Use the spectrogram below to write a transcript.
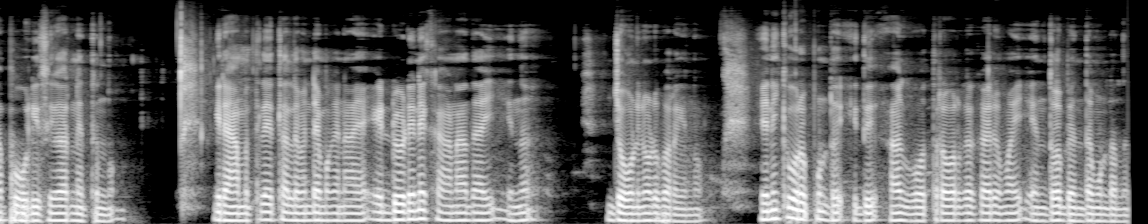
ആ പോലീസുകാരൻ എത്തുന്നു. ഗ്രാമത്തിലെ തലവന്റെ മകനായ എഡ്വേർഡിനെ കാണാതായി എന്ന് ജോണിനോട് പറയുന്നു. എനിക്ക് ഉറപ്പുണ്ട്. ഇത് ആ ഗോത്രവർഗക്കാരുമായി എന്തോ ബന്ധമുണ്ടെന്ന്.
